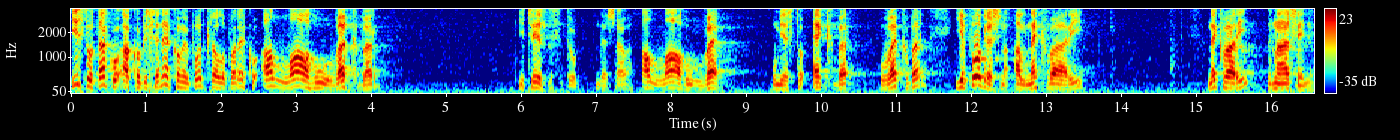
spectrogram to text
Isto tako, ako bi se nekome potkralo pa rekao Allahu vekbar, i često se to dešava, Allahu ve, umjesto ekber, vekbar, je pogrešno, ali ne kvari, ne kvari značenje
